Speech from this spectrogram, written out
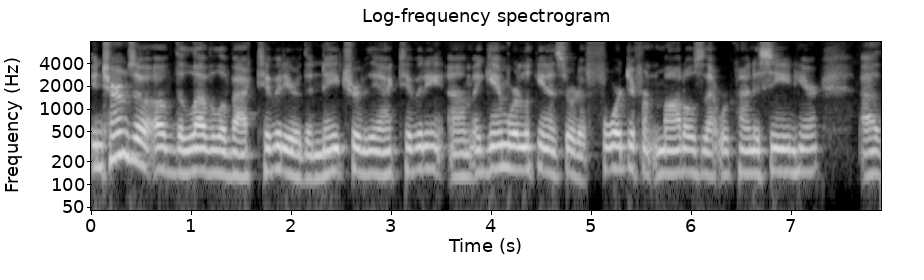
In terms of, of, the level of activity or the nature of the activity, um, again, we're looking at sort of four different models that we're kind of seeing here. Uh,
